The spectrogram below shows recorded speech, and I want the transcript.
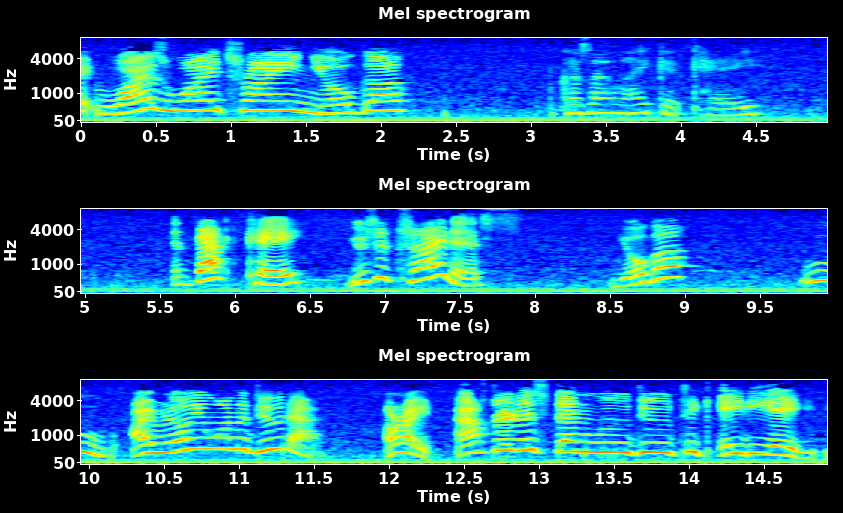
why why is why trying yoga? Because I like it, Kay. In fact, Kay, you should try this. Yoga? Ooh, I really want to do that. Alright, after this then we'll do take 88.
